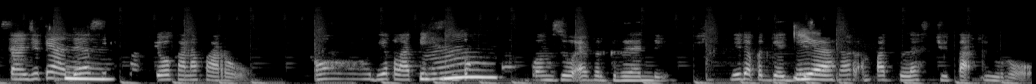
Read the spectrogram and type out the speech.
selanjutnya ada hmm. si Fabio Cannavaro oh dia pelatih hmm. untuk Guangzhou Evergrande dia dapat gaji iya. sebesar 14 juta euro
